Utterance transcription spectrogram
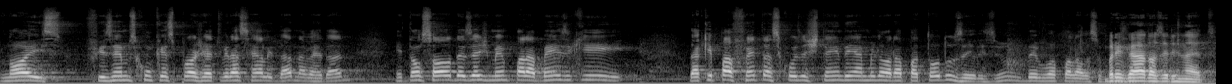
nós fizemos com que esse projeto virasse realidade, na verdade. Então, só desejo mesmo parabéns e que daqui para frente as coisas tendem a melhorar para todos eles. Viu? Devo a palavra, senhor Obrigado, Osiris Neto.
